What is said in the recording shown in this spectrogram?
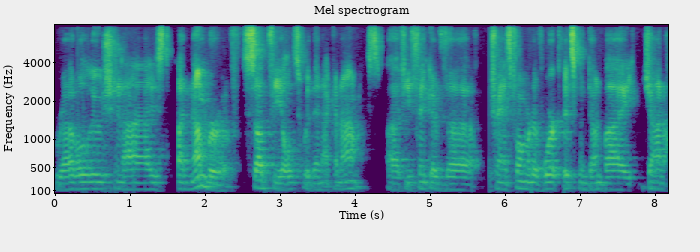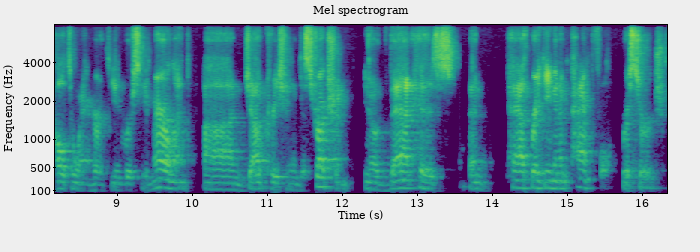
revolutionized a number of subfields within economics. Uh, if you think of the transformative work that's been done by John Haltiwanger at the University of Maryland on job creation and destruction, you know, that has been path breaking and impactful research.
